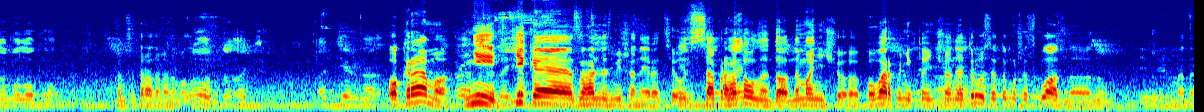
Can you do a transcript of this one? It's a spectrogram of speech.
на молоко? Концентратами на молоко. Ну, отдельно. Окремо? Окремо Ні, додаєте? тільки загальнозмішаний раціон. І Все все, приготовлене, да, нема нічого. Поверху ніхто нічого не трусить, тому що складно. Ну, і в мене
